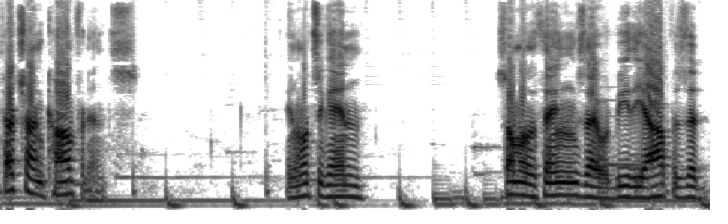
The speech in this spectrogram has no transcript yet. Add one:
touch on confidence. And once again, some of the things that would be the opposite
